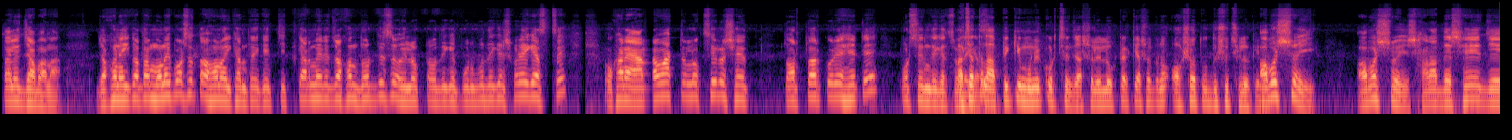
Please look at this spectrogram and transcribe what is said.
তাহলে যাবা না। যখন এই কথা মনে পড়ছে তখন ওইখান থেকে চিৎকার মেরে যখন দৌড় দিছে ওই লোকটা ওদিকে পূর্ব দিকে সরে গেছে। ওখানে আরও একটা লোক ছিল সে তরতর করে হেঁটে পশ্চিম দিকে চলে আচ্ছা তাহলে আপনি কি মনে করছেন যে আসলে লোকটার কি আসলে কোনো অসৎ উদ্দেশ্য ছিল কিনা? অবশ্যই। অবশ্যই সারা দেশে যে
